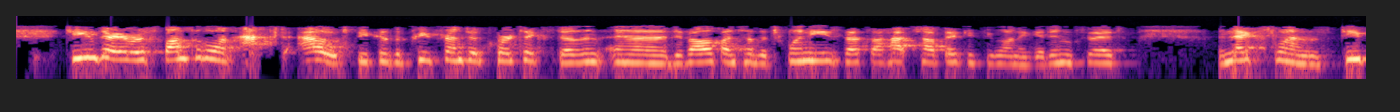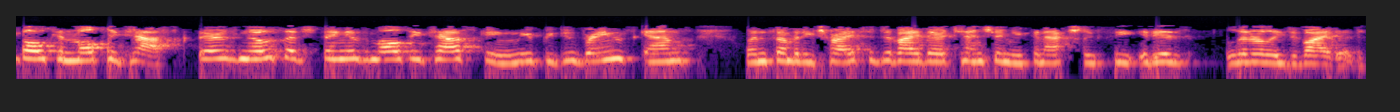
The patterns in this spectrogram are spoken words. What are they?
Teens are irresponsible and act out because the prefrontal cortex doesn't uh, develop until the 20s. That's a hot topic if you want to get into it. The next one's people can multitask. There's no such thing as multitasking. If you do brain scans, when somebody tries to divide their attention, you can actually see it is literally divided.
